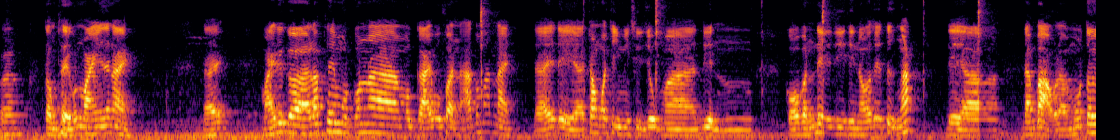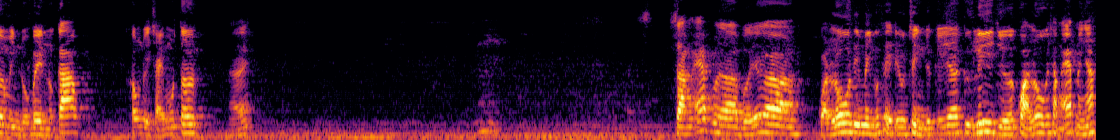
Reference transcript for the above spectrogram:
Vâng tổng thể con máy như thế này. Đấy, máy được ờ, lắp thêm một con à, một cái bộ phận automat này. Đấy, để à, trong quá trình mình sử dụng mà điện có vấn đề gì thì nó sẽ tự ngắt để à, đảm bảo là motor mình độ bền nó cao, không để cháy motor. Đấy. Sàng ép với quả lô thì mình có thể điều chỉnh được cái cự ly giữa quả lô với sàng ép này nhá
